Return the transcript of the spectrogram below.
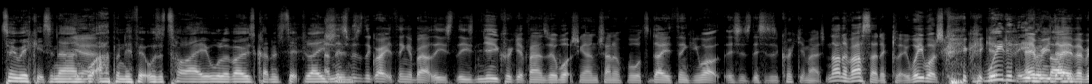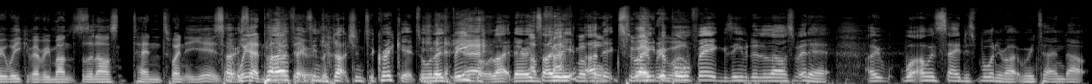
two wickets in hand, Yeah. what happened if it was a tie, all of those kind of stipulations. And this was the great thing about these these new cricket fans who are watching on Channel Four today, thinking, "Well, this is this is a cricket match." None of us had a clue. We watched cricket We didn't every day know. of every week of every month for the last 10, 20 years. so but it's we the had perfect idea. introduction to cricket to all those people. Yeah. Like there are so many unexplainable things, even in the last minute. I, what I would say this morning, right when we turned out,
